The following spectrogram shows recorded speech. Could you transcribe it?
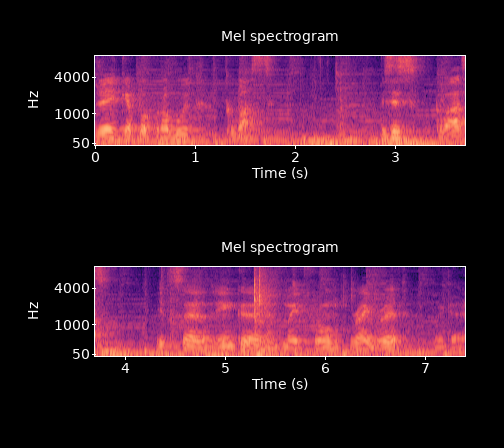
Джейка попробует квас. This is квас. It's a drink uh, and made from rye bread. Okay.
